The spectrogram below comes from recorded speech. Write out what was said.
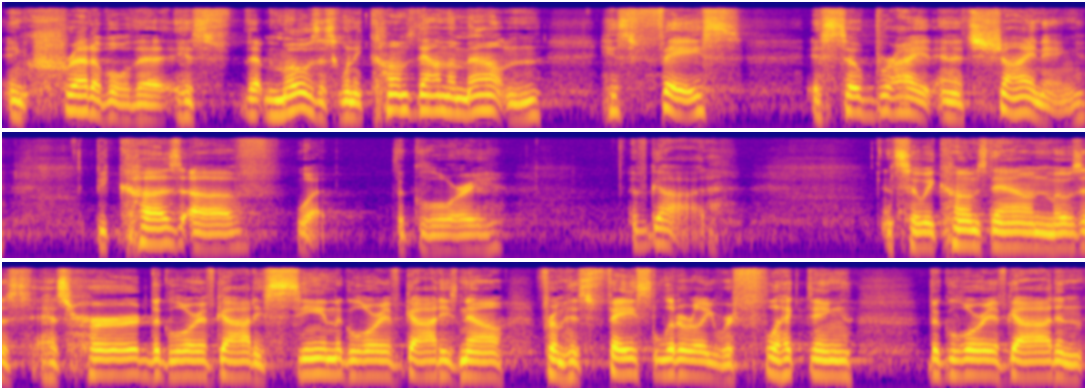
incredible that, his, that Moses, when he comes down the mountain, his face is so bright and it's shining because of what? The glory of God. And so he comes down. Moses has heard the glory of God. He's seen the glory of God. He's now, from his face, literally reflecting the glory of God. And,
